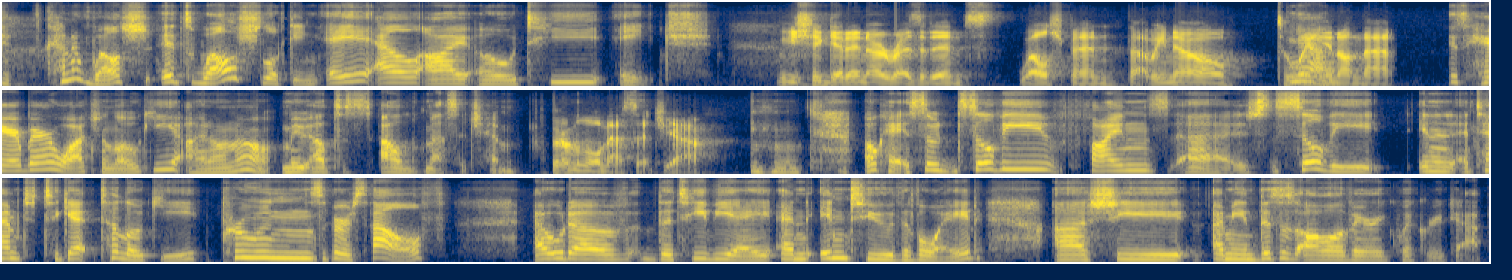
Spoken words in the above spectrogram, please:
It's kind of Welsh. It's Welsh looking. A L I O T H. We should get in our resident Welshman that we know to weigh Yeah. in on that. Is Hair Bear watching Loki? I don't know. Maybe I'll just I'll message him. Put him a little message. Yeah. hmm Okay, so Sylvie finds uh Sylvie in an attempt to get to Loki prunes herself out of the TVA and into the void. Uh she I mean this is all a very quick recap.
